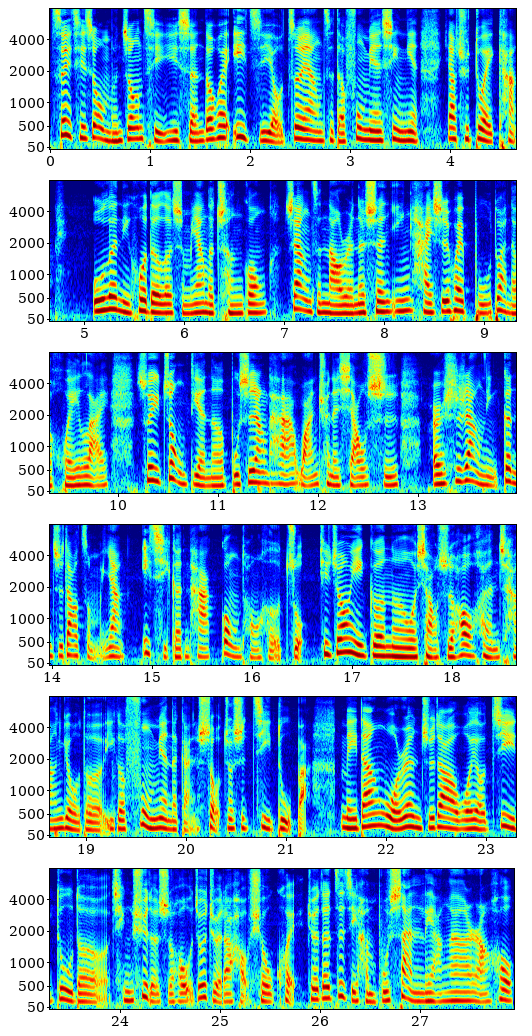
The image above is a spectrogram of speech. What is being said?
所以其实我们终其一生都会一直有这样子的负面信念要去对抗，无论你获得了什么样的成功，这样子恼人的声音还是会不断的回来。所以重点呢，不是让它完全的消失，而是让你更知道怎么样一起跟它共同合作。其中一个呢，我小时候很常有的一个负面的感受就是嫉妒吧。每当我认知到我有嫉妒的情绪的时候，我就觉得好羞愧，觉得自己很不善良啊，然后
